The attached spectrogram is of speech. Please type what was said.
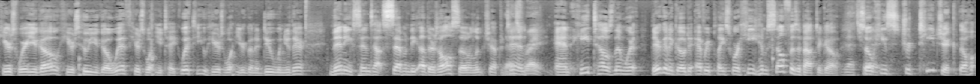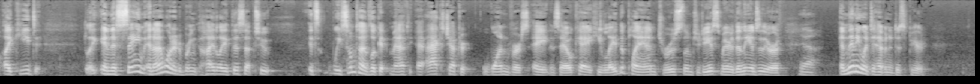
here's where you go, here's who you go with, here's what you take with you, here's what you're going to do when you're there. Then he sends out 70 others also in Luke chapter 10. That's right. And he tells them where they're going to go to every place where he himself is about to go. That's so right. he's strategic. The whole, like he, like in the same, and I wanted to bring highlight this up too. It's we sometimes look at Matthew, uh, Acts chapter one verse eight and say, okay, he laid the plan, Jerusalem, Judea, Samaria, then the ends of the earth. yeah and then he went to heaven and disappeared.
